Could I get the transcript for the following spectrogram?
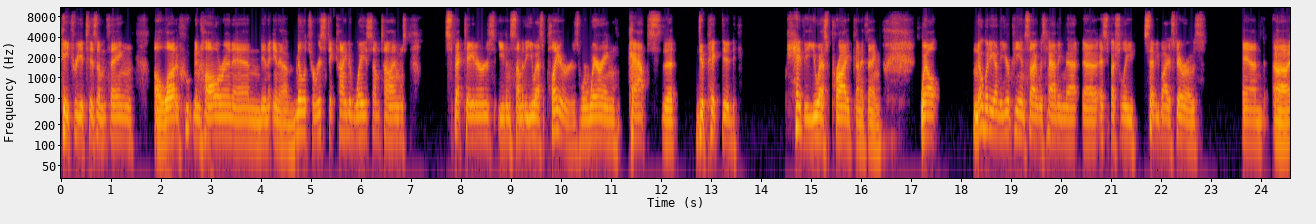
patriotism thing, a lot of hooting and hollering, and in in a militaristic kind of way sometimes. Spectators, even some of the U.S. players, were wearing caps that depicted heavy U.S. pride, kind of thing. Well, nobody on the European side was having that, uh, especially Seve Ballesteros, and uh,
